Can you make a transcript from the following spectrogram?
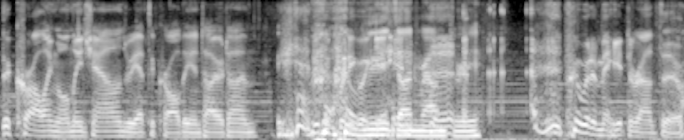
The crawling only challenge. We have to crawl the entire time. Yeah, it'd be a pretty quick we'd be done round three. we would have made it to round two.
